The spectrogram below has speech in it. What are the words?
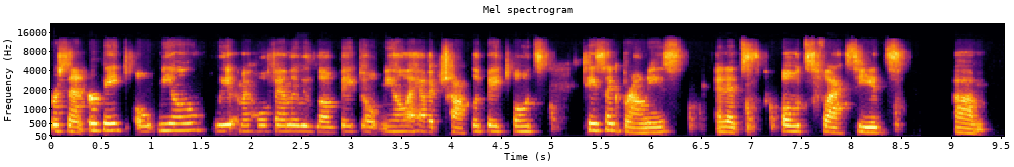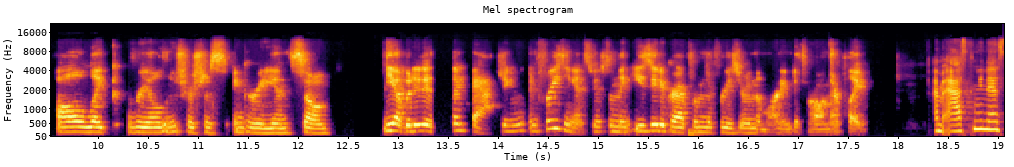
Percent or baked oatmeal. We, my whole family, we love baked oatmeal. I have a chocolate baked oats. Tastes like brownies, and it's oats, flax seeds, um, all like real nutritious ingredients. So, yeah, but it is like batching and freezing it. So you have something easy to grab from the freezer in the morning to throw on their plate. I'm asking this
